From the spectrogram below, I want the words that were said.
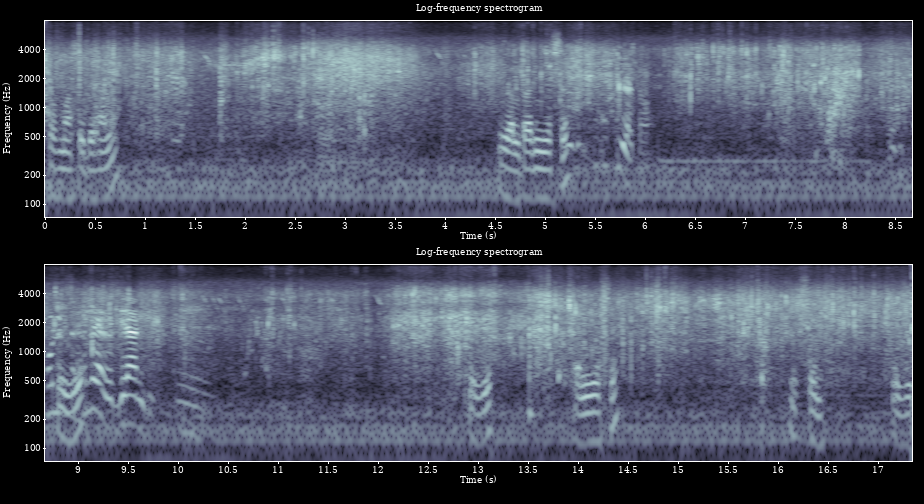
সব মাছে দেখাবো। জালটা নিয়ে আছে এই যে গ্যারান্টি এই যে পানি আছে দেখছেন এই যে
